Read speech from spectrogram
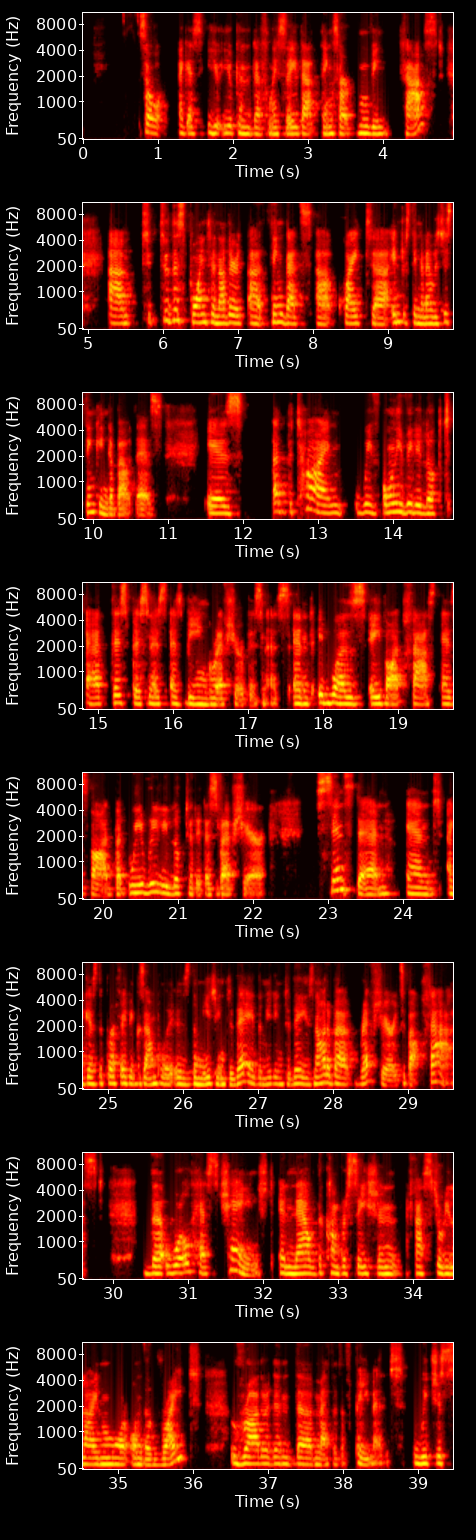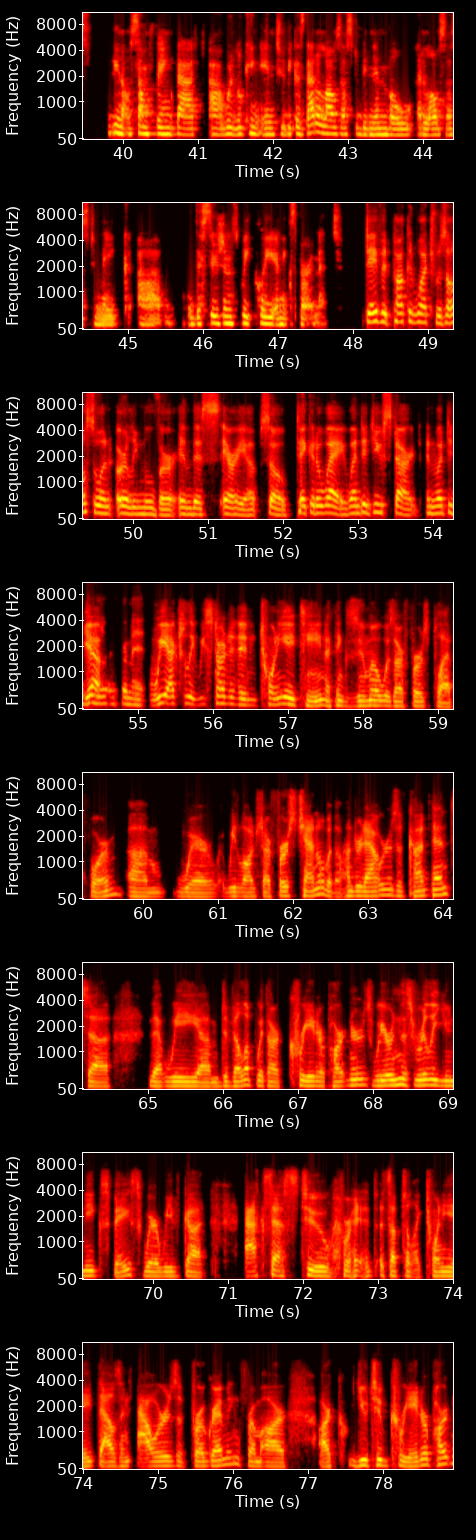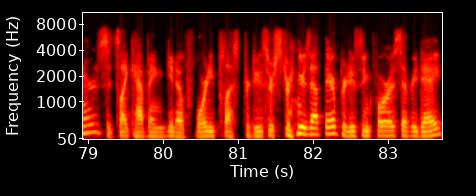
so I guess you, you can definitely say that things are moving fast. Um, to, to, this point, another uh, thing that's uh, quite uh, interesting, and I was just thinking about this, is at the time, we've only really looked at this business as being rev share business. And it was AVOD fast as VOD, but we really looked at it as rev share since then, and I guess the perfect example is the meeting today. The meeting today is not about rev share, it's about fast. The world has changed, and now the conversation has to rely more on the right rather than the method of payment, which is you know something that uh, we're looking into because that allows us to be nimble it allows us to make uh, decisions quickly and experiment David, Pocket Watch was also an early mover in this area. So take it away. When did you start and what did yeah, you learn from it? We actually, we started in 2018. I think Xumo was our first platform um, where we launched our first channel with 100 hours of content. Uh, that we um, develop with our creator partners. We're in this really unique space where we've got access to right, it's up to like 28,000 hours of programming from our our YouTube creator partners. It's like having you know 40 plus producer stringers out there producing for us every day.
